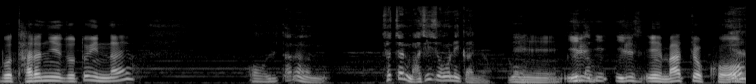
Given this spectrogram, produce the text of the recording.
뭐 다른 일도 또 있나요? 어, 일단은 첫째는 맛이 좋으니까요. 예. 예. 일, 일, 일- 예, 맛 좋고. 예.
